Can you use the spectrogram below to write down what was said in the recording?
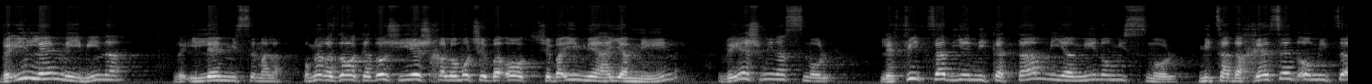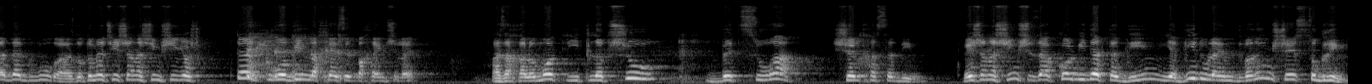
ואילן מימינה ואילן משמאלה. אומר הזוהר הקדוש, יש חלומות שבאות, שבאים מהימין ויש מן השמאל. לפי צד יניקתם מימין או משמאל, מצד החסד או מצד הגבורה. זאת אומרת שיש אנשים שיותר קרובים לחסד בחיים שלהם. אז החלומות יתלבשו בצורה של חסדים. ויש אנשים שזה הכל מידת הדין, יגידו להם דברים שסוגרים.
